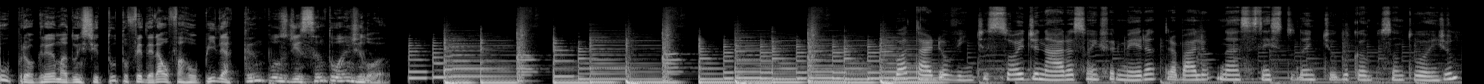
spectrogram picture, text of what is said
O programa do Instituto Federal Farroupilha Campos de Santo Ângelo. Boa tarde, ouvintes. Sou Edinara, sou enfermeira, trabalho na assistência estudantil do Campo Santo Ângelo.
